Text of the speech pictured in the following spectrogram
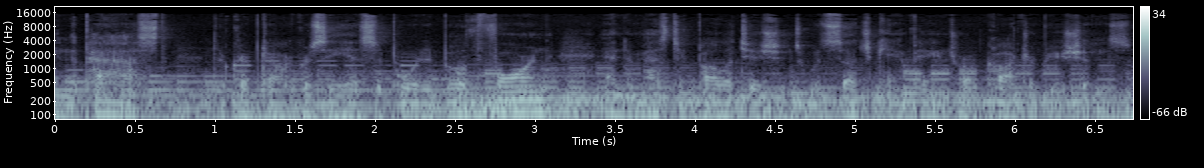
In the past, the cryptocracy has supported both foreign and domestic politicians with such campaign contributions.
